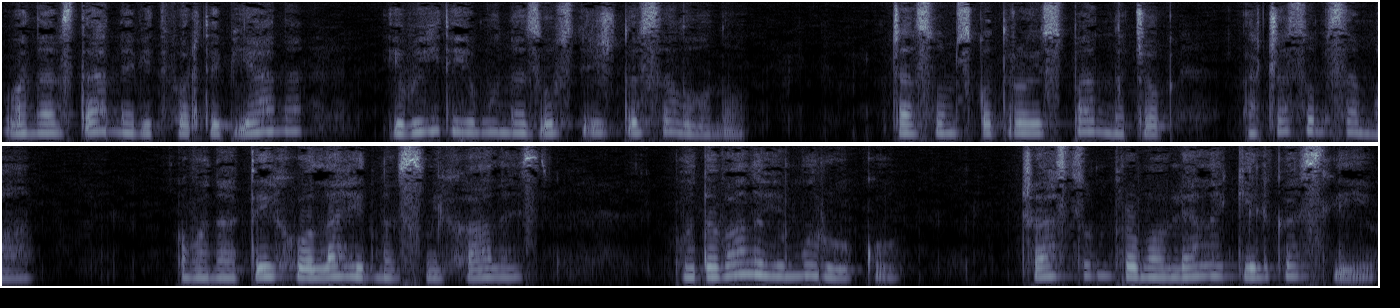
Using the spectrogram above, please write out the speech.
вона встане від фортепіано і вийде йому назустріч до салону, часом з котрою з панночок, а часом сама. Вона тихо, лагідно всміхалась, подавала йому руку, часом промовляла кілька слів,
